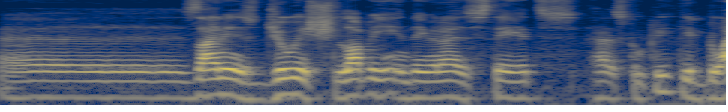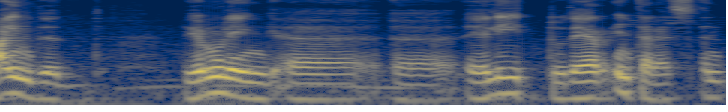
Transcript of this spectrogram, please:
uh, Zionist Jewish lobby in the United States has completely blinded the ruling uh, elite to their interests, and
